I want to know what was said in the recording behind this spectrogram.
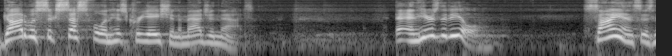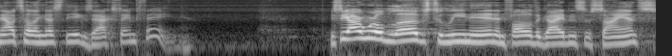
God was successful in his creation. Imagine that. And here's the deal Science is now telling us the exact same thing. You see, our world loves to lean in and follow the guidance of science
